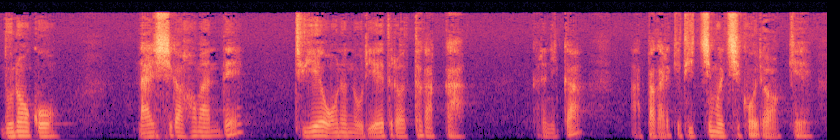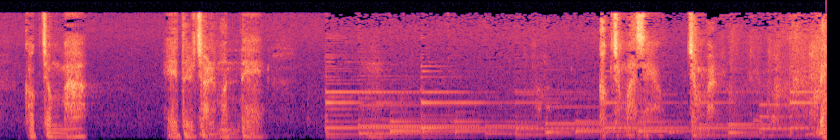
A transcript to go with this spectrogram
눈 오고 날씨가 험한데 뒤에 오는 우리 애들 어떡할까? 그러니까 아빠가 이렇게 뒷짐을 지고 이렇게 걱정 마. 애들 젊은데. 음. 걱정 마세요. 정말. 네.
